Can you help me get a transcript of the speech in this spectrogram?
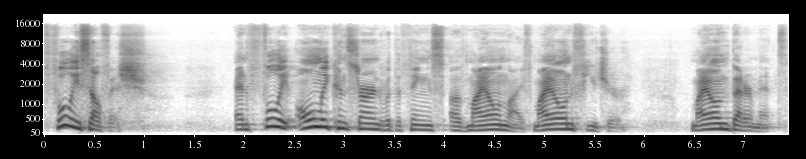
fully selfish and fully only concerned with the things of my own life, my own future, my own betterment.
